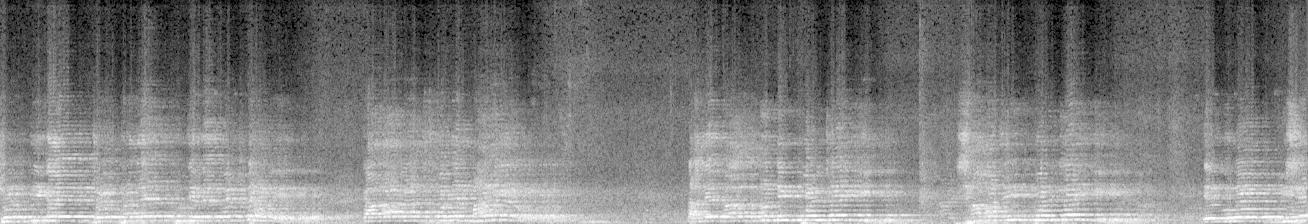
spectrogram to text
সত্যিকারের যোদ্ধাদের খুঁজে বের করতে হবে কারা রাজপথে মারা গেল তাদের রাজনৈতিক পরিচয় কি সামাজিক পরিচয় কি? এগুলো মিশে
